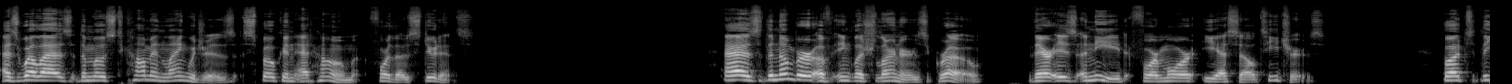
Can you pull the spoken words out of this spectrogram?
as well as the most common languages spoken at home for those students. As the number of English learners grow, there is a need for more ESL teachers. But the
